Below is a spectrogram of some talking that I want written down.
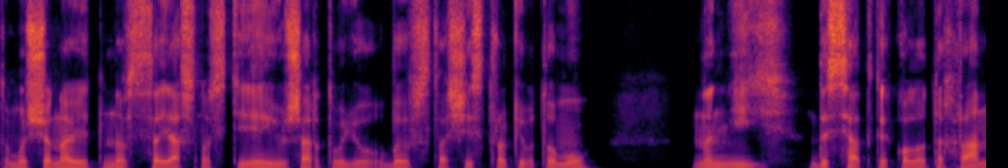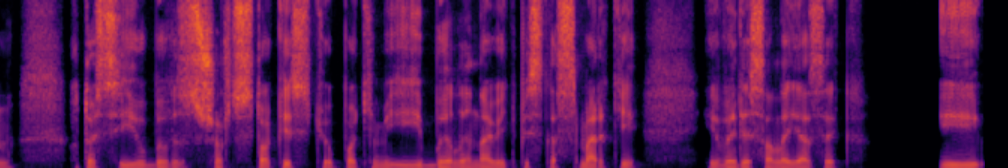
Тому що навіть не все ясно з тією жертвою вбивства 6 років тому. На ній десятки колотих ран, хтось її вбив з жорстокістю, потім її били навіть після смерті і вирізали язик. І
